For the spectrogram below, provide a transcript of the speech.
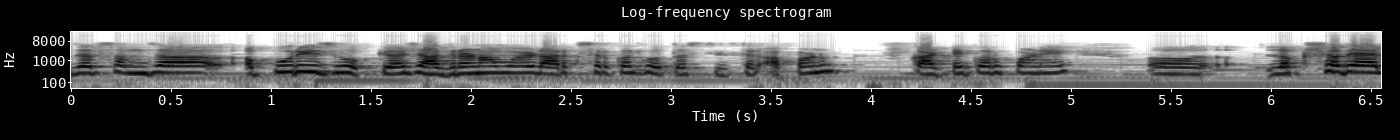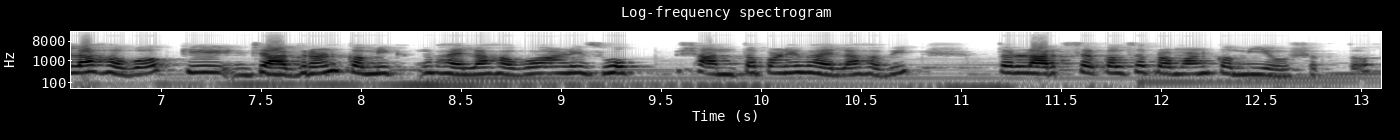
जर समजा अपुरी झोप किंवा जागरणामुळे डार्क सर्कल होत असतील तर आपण काटेकोरपणे लक्ष द्यायला हवं की जागरण कमी व्हायला हवं आणि झोप शांतपणे व्हायला हवी तर डार्क सर्कलचं प्रमाण कमी येऊ शकतं.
